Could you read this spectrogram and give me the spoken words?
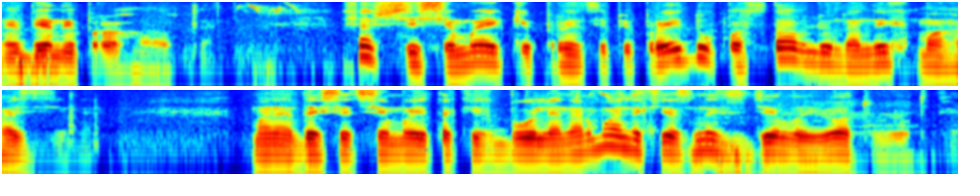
Ніде не прогавте. Зараз всі сімейки, в принципі, пройду, поставлю на них магазини. У мене 10 сімей таких більш нормальних, я з них зроблю отводки.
